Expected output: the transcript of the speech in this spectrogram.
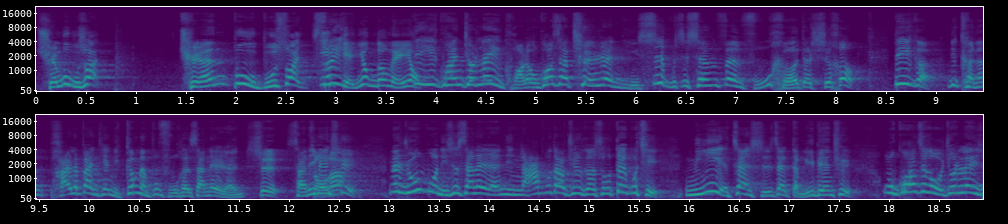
全部不算，全部不算，一点用都没有。第一关就累垮了。我光是要确认你是不是身份符合的时候，第一个你可能排了半天，你根本不符合三类人，是闪那边去。那如果你是三类人，你拿不到居格书，对不起，你也暂时再等一边去。我光这个我就累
